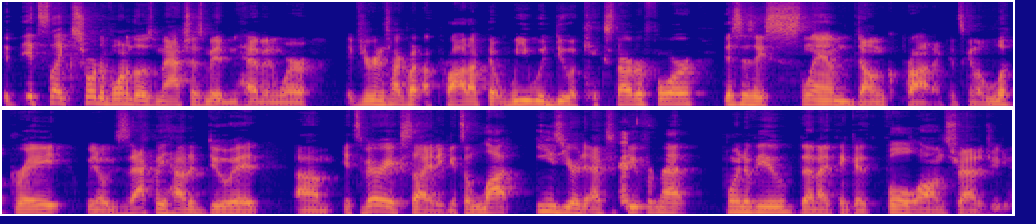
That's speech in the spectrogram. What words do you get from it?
it, it's like sort of one of those matches made in heaven where if you're going to talk about a product that we would do a Kickstarter for, this is a slam dunk product. It's going to look great. We know exactly how to do it. Um, it's very exciting. It's a lot easier to execute from that point of view than I think a full on strategy game.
